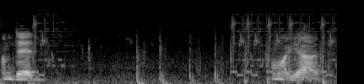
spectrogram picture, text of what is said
I'm dead. Oh my god.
